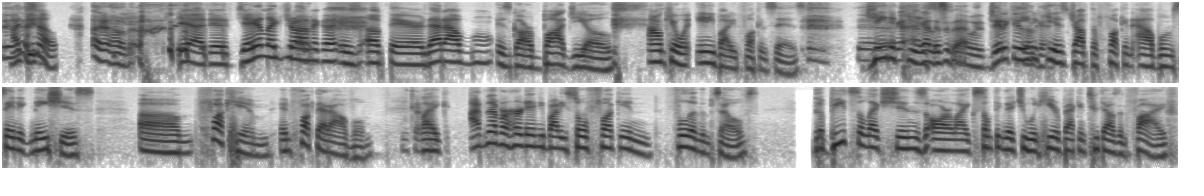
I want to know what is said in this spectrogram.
How'd you know? I don't know. yeah, dude. Jay Electronica is up there. That album is garbaggio. I don't care what anybody fucking says. Jada I, got- I gotta listen to that one. Jadakiss. Jada okay. Kiss dropped the fucking album, Saint Ignatius. Um, fuck him and fuck that album. Okay. Like, I've never heard anybody so fucking full of themselves. The beat selections are like something that you would hear back in 2005.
